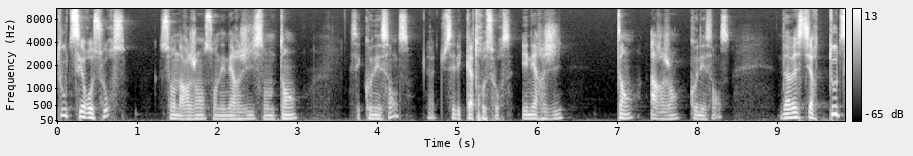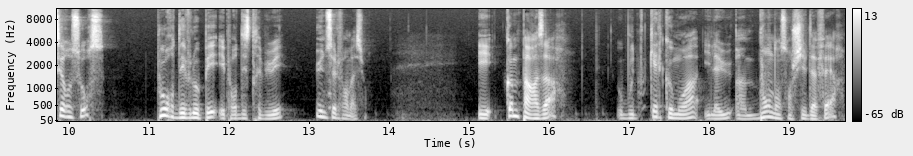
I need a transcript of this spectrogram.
toutes ses ressources, son argent, son énergie, son temps, ses connaissances, tu sais les quatre ressources, énergie, temps, argent, connaissances, d'investir toutes ses ressources pour développer et pour distribuer une seule formation. Et comme par hasard, au bout de quelques mois, il a eu un bond dans son chiffre d'affaires.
